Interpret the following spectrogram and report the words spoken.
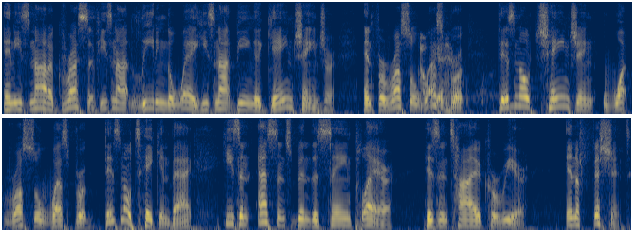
and he's not aggressive. He's not leading the way. He's not being a game changer. And for Russell Okay. Westbrook, there's no changing what Russell Westbrook. There's no taking back. He's in essence been the same player his entire career. Inefficient.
